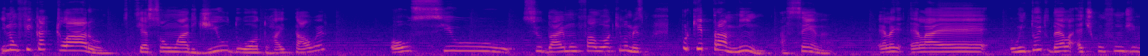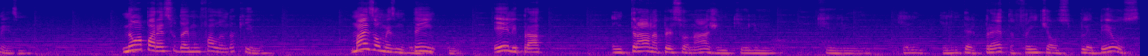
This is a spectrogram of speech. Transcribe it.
E não fica claro se é só um ardil do Otto Hightower ou se o se o Daimon falou aquilo mesmo. Porque para mim a cena ela, ela é o intuito dela é te confundir mesmo não aparece o Daimon falando aquilo. Mas ao mesmo tempo, ele para entrar na personagem que ele que ele, que ele que ele interpreta frente aos plebeus,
